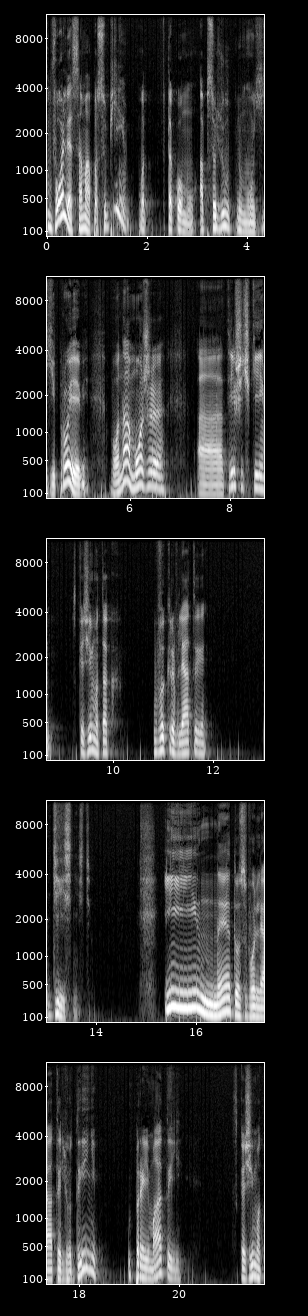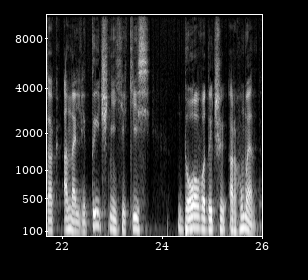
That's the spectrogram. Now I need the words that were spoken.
Воля сама по собі, от в такому абсолютному її прояві, вона може а, трішечки, скажімо так, викривляти дійсність. І не дозволяти людині приймати, скажімо так, аналітичні якісь доводи чи аргументи.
